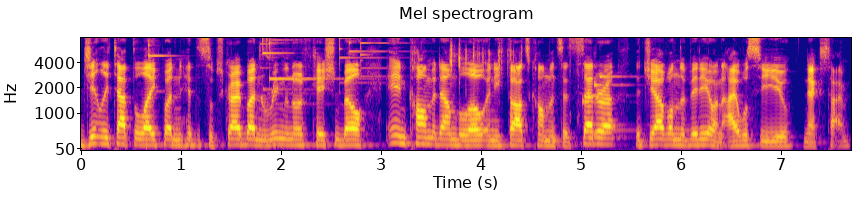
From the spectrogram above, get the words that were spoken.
Gently tap the like button, hit the subscribe button, ring the notification bell, and comment down below any thoughts, comments, etc. that you have on the video, and I will see you next time.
